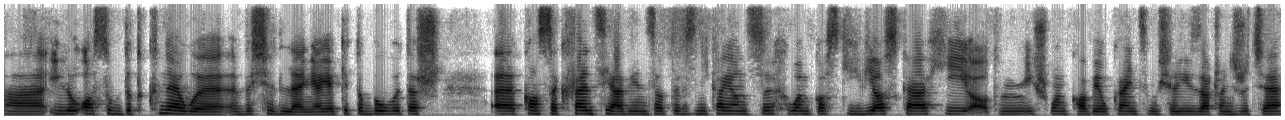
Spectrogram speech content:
e, ilu osób dotknęły wysiedlenia, jakie to były też e, konsekwencje, a więc o tych znikających łemkowskich wioskach i o tym, iż Łemkowie, Ukraińcy musieli zacząć życie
